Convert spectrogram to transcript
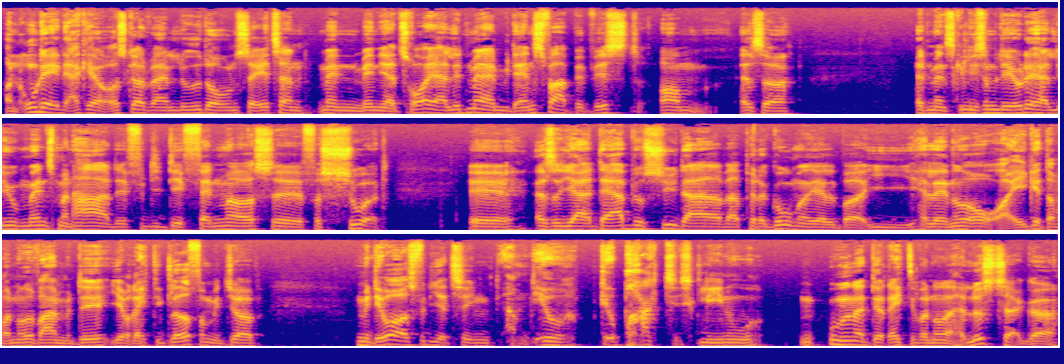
og nogle dage der kan jeg også godt være en lyddoven satan, men, men jeg tror, jeg er lidt mere af mit ansvar bevidst om, altså, at man skal ligesom leve det her liv, mens man har det, fordi det er fandme også øh, for surt. Øh, altså, jeg, da jeg blev syg, der havde jeg været pædagogmedhjælper i halvandet år, og ikke, at der var noget vejen med det. Jeg var rigtig glad for mit job. Men det var også, fordi jeg tænkte, jamen, det er jo, det er jo praktisk lige nu, uden at det rigtig var noget, jeg havde lyst til at gøre.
